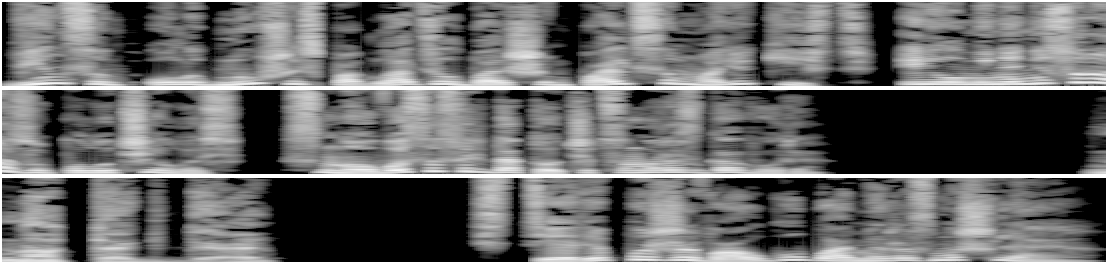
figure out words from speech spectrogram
Винсент, улыбнувшись, погладил большим пальцем мою кисть, и у меня не сразу получилось снова сосредоточиться на разговоре. «Но тогда...» Стере пожевал губами, размышляя.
